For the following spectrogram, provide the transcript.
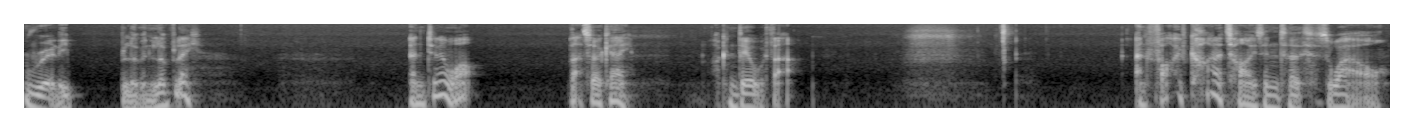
really blooming lovely. And do you know what? That's okay. I can deal with that. And five kind of ties into this as well.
